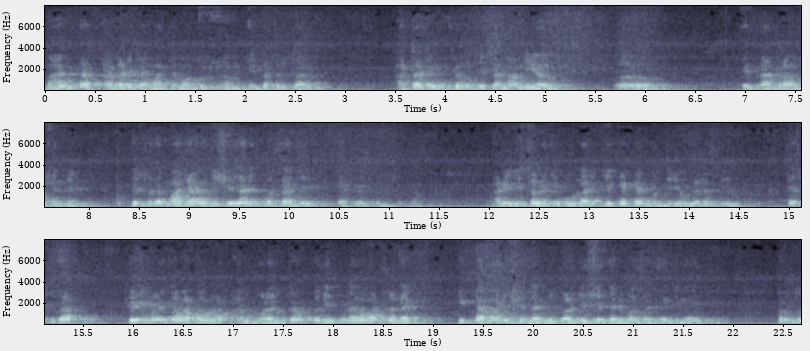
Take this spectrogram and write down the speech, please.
महाविकास आघाडीच्या माध्यमातून आम्ही एकत्रित आलो. आता जे मुख्यमंत्री सन्माननीय एकनाथराव शिंदे हे सुद्धा माझ्या अगदी शेजारीच बसायचे कॅबिनेटमध्ये सुद्धा आणि ही सगळी जी बोलणारी जे काही काही मंत्री वगैरे असतील ते सुद्धा खेळीमेळीच्या वातावरणात आम्ही बोलायचो. तेव्हा कधी कुणाला वाटलं नाही की का माझ्या शेजारी भुजबळांच्या शेजारी बसायचं की नाही. परंतु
